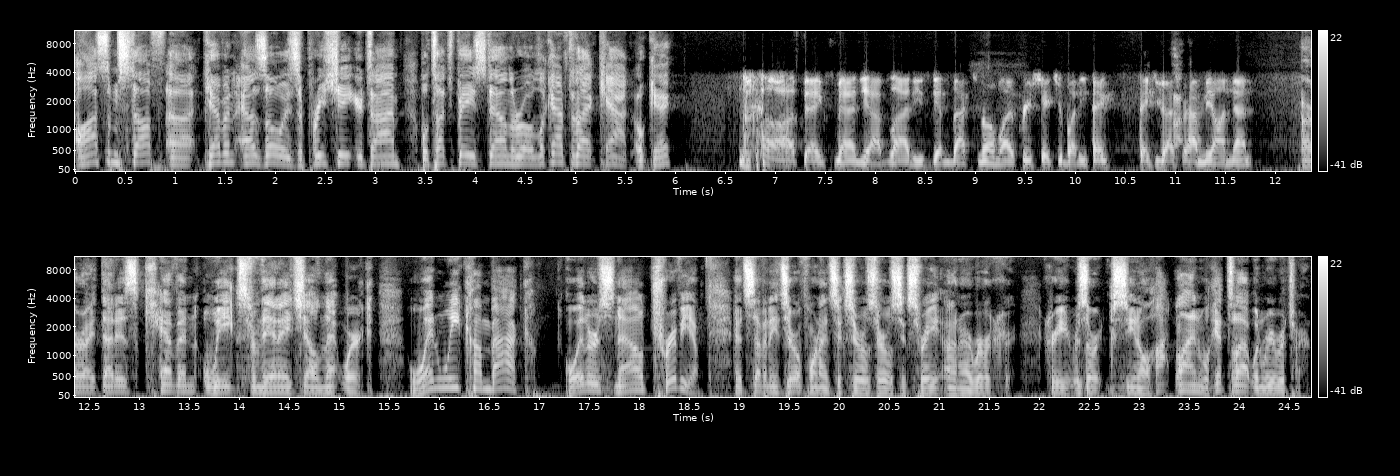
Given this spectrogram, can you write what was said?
Awesome stuff. Uh, Kevin, as always, appreciate your time. We'll touch base down the road. Look after that cat, okay? oh, thanks, man. Yeah, glad he's getting back to normal. I appreciate you, buddy. Thank, thank you guys for having me on, man. All right, that is Kevin Weeks from the NHL Network. When we come back, Oilers Now trivia at 780-496-0063 on our River Cree Resort Casino hotline. We'll get to that when we return.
